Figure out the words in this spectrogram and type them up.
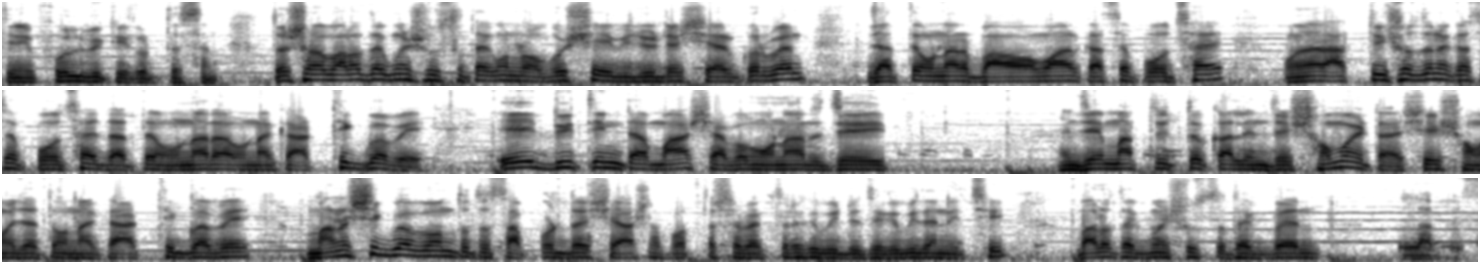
তিনি ফুল বিক্রি করতেছেন। তো সবাই ভালো থাকবেন, সুস্থ থাকবেন। অবশ্যই এই ভিডিওটা শেয়ার করবেন, যাতে ওনার বাবা মার কাছে পৌঁছায়, ওনার আত্মীয় স্বজনের কাছে পৌঁছায় যাতে ওনারা ওনাকে আর্থিকভাবে এই দুই তিনটা মাস এবং ওনার যে যে মাতৃত্বকালীন যে সময়টা, সেই সময় যাতে ওনাকে আর্থিকভাবে, মানসিকভাবে অন্তত সাপোর্ট দেয়, সে আশা, প্রত্যাশা ব্যক্ত রেখে ভিডিও থেকে বিদায় নিচ্ছি। ভালো থাকবেন, সুস্থ থাকবেন। হাফেজ।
